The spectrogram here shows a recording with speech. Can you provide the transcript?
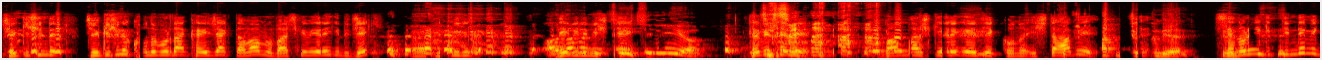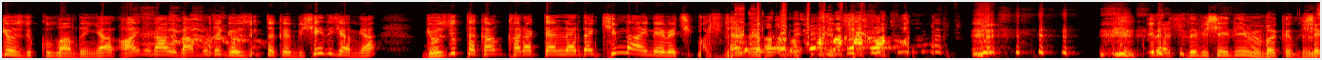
Çünkü şimdi çünkü şimdi konu buradan kayacak tamam mı? Başka bir yere gidecek. Ne bileyim, içi işte. içini yiyor. tabii tabii. Bambaşka yere gelecek konu. İşte abi diye. sen oraya gittiğinde mi gözlük kullandın ya? Aynen abi ben burada gözlük takıyorum. Bir şey diyeceğim ya. Gözlük takan karakterlerden kimle aynı eve çıkmak isterdi abi? Beyler size bir şey değil mi? Bakın Sen şaka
